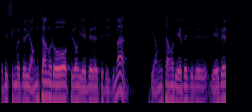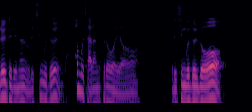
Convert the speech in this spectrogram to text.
우리 친구들 영상으로 비록 예배를 드리지만 영상으로 예배를 예배를 드리는 우리 친구들 너무 자랑스러워요. 우리 친구들도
